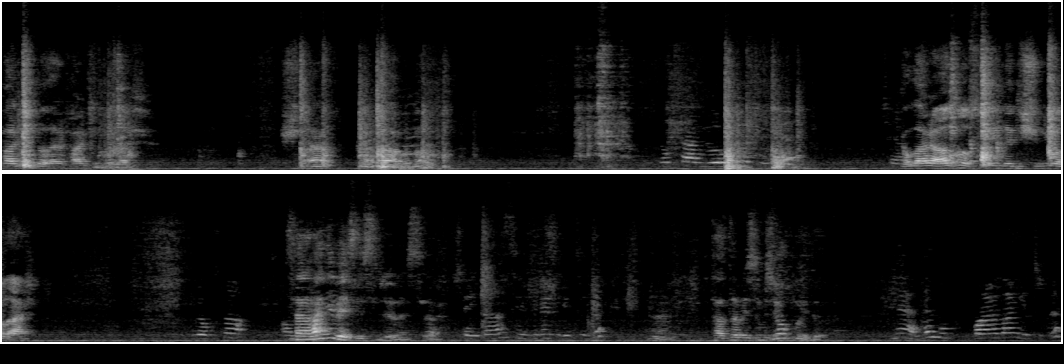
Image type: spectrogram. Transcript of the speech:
Farkındalar, farkındalar. Şunlar kapağı bunu. Yok sen yorumluyorsun diye. Şey, Allah razı olsun beni de düşünüyorlar. Yoksa Sen hangi bezi siliyorsun Esra? şeyden silgi bezi getirdim. Tahta bezimiz yok muydu? Nerede? Bu banyodan getirdim.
